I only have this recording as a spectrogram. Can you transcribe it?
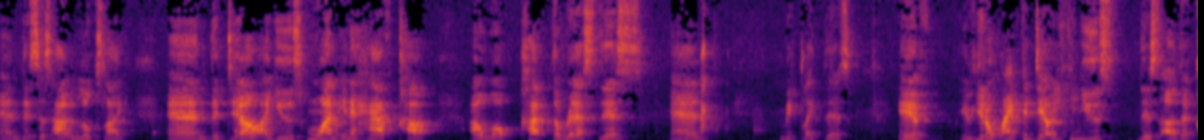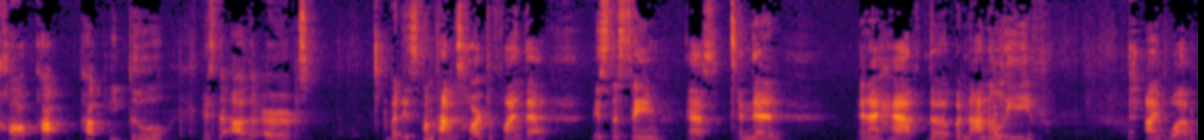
And this is how it looks like. And the dill I use one and a half cup. I will cut the rest this and make like this. If if you don't like the dill, you can use this other called pak, pak itu. It's the other herbs. But it's sometimes it's hard to find that. It's the same as, and then, and I have the banana leaf I um,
